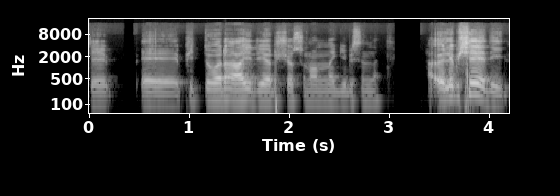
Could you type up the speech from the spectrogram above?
işte, e, pit duvarı hayır yarışıyorsun onunla gibisinden. Ha, öyle bir şey de değil.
